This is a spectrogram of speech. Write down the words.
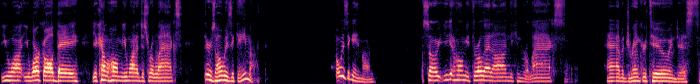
You want you work all day. You come home, you want to just relax. There's always a game on. Always a game on. So you get home, you throw that on, you can relax, have a drink or two, and just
